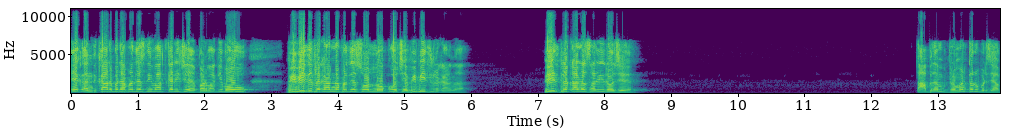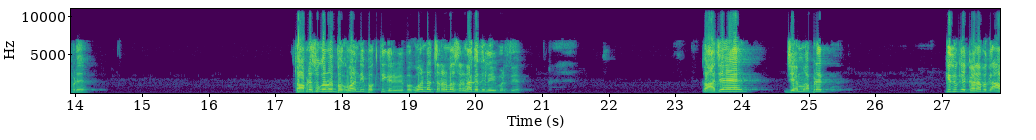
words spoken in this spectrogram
એક અંધકાર બના પ્રદેશની વાત કરી છે, પણ બાકી બહુ વિવિધ પ્રકારના પ્રદેશો લોકો છે, વિવિધ પ્રકારના. વિવિધ પ્રકારના શરીરો છે. તો આ બધા ભ્રમણ કરવું પડશે આપણે. તો આપણે શું કરવું? ભગવાનની ભક્તિ કરવી. ભગવાનના ચરણમાં શરણાગતિ લેવી પડશે. તો આજે જેમ આપણે કીધું કે ઘણા બધા આ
